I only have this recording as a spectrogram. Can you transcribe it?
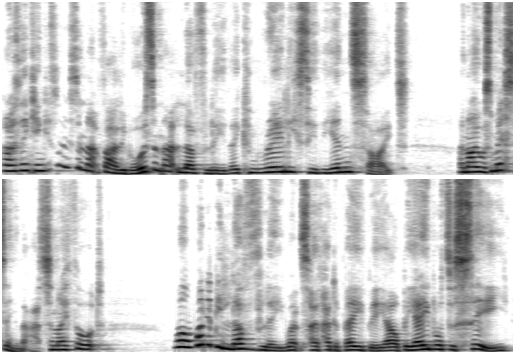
And I was thinking, isn't, isn't that valuable? Isn't that lovely? They can really see the insight. And I was missing that. And I thought, well, wouldn't it be lovely once I've had a baby, I'll be able to see,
